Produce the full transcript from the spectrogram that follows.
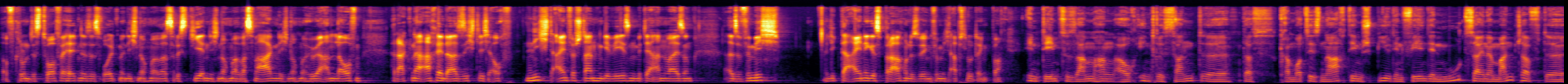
aufgrund des Torverhältnisses wollten wir nicht nochmal was riskieren, nicht nochmal was wagen, nicht nochmal höher anlaufen. Ragnar Ache da sichtlich auch nicht einverstanden gewesen mit der Anweisung. Also für mich liegt da einiges brach und deswegen für mich absolut denkbar. In dem Zusammenhang auch interessant, äh, dass Gramozis nach dem Spiel den fehlenden Mut seiner Mannschaft äh,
